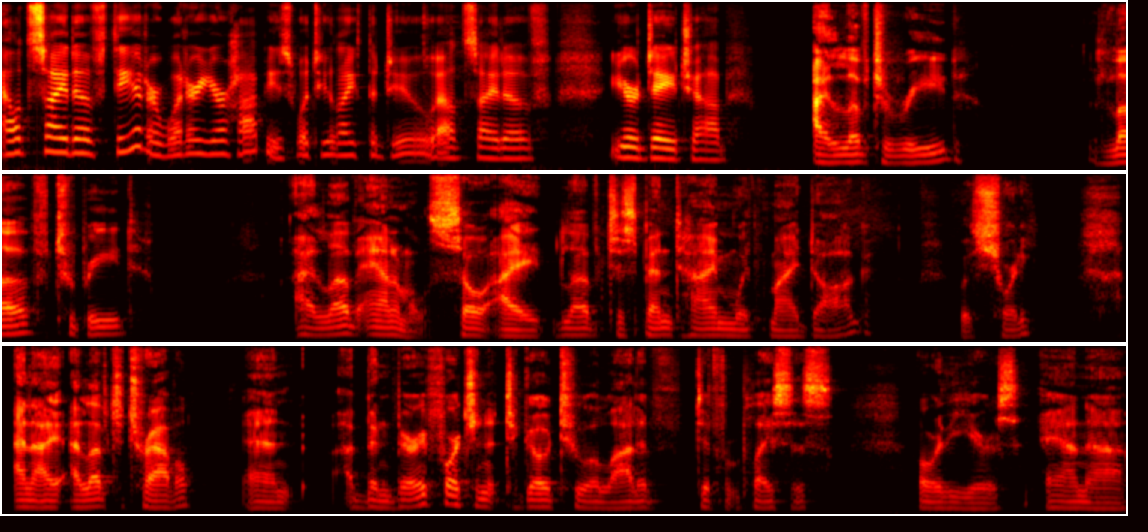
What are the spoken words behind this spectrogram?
Outside of theater, what are your hobbies? What do you like to do outside of your day job? I love to read. Love to read. I love animals, so I love to spend time with my dog, with Shorty. And I, I love to travel. And I've been very fortunate to go to a lot of different places over the years. And uh,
